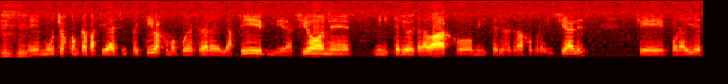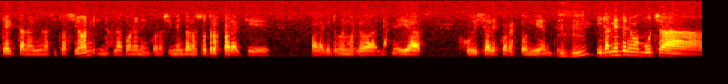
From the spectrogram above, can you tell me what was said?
eh, muchos con capacidades inspectivas, como puede ser eh, la FIP, Migraciones, Ministerio de Trabajo, Ministerios de Trabajo provinciales, que por ahí detectan alguna situación y nos la ponen en conocimiento a nosotros para que, para que tomemos las medidas judiciales correspondientes. Y también tenemos mucha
